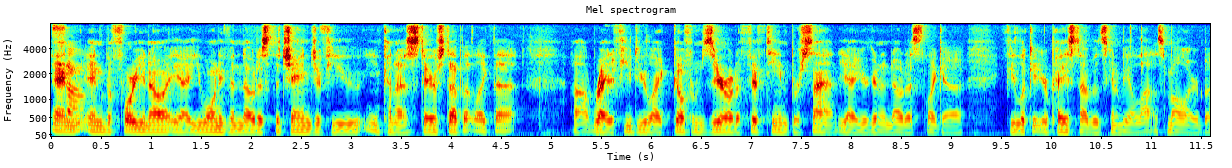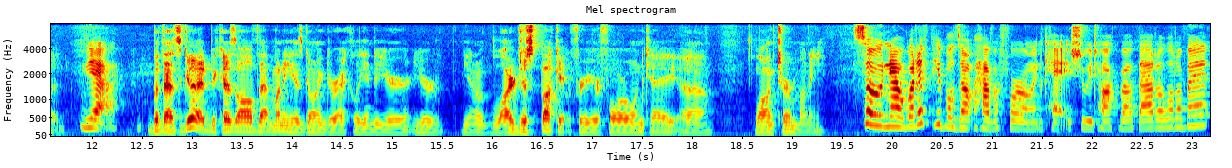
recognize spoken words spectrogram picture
And So- and before you know it, yeah, you won't even notice the change if you, you kind of stair step it like that. Uh, right. If you do like go from zero to fifteen percent, yeah, you're going to notice like a. If you look at your pay stub, it's going to be a lot smaller, but Yeah. but that's good because all of that money is going directly into your your you know largest bucket for your 401k uh, long term money. So now what if people don't have a 401k? Should we talk about that a little bit?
